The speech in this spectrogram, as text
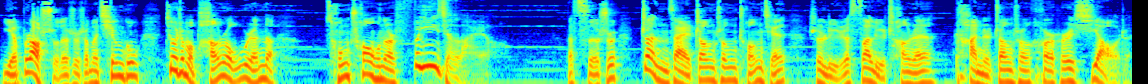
也不知道使的是什么轻功，就这么旁若无人的从窗户那儿飞进来啊。那此时站在张生床前是捋着三缕长髯，看着张生呵呵笑着。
